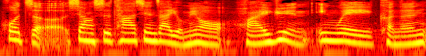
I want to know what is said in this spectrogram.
或者像是他现在有没有怀孕，因为可能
